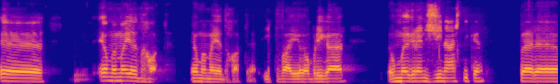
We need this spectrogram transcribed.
é uma meia derrota. É uma meia derrota e que vai obrigar a uma grande ginástica para,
